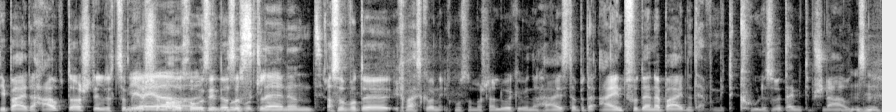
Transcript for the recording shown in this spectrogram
die beiden Hauptdarsteller zum Ja, ersten Mal gekommen sind. die Also, wo, und... also wo der, ich weiß gar nicht, ich muss noch mal schnell schauen, wie er heißt, aber der eine von diesen beiden, der mit der coolen, also der mit dem Schnauz, Mhm.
